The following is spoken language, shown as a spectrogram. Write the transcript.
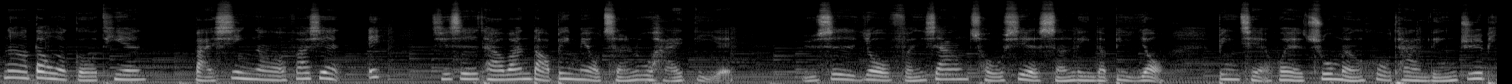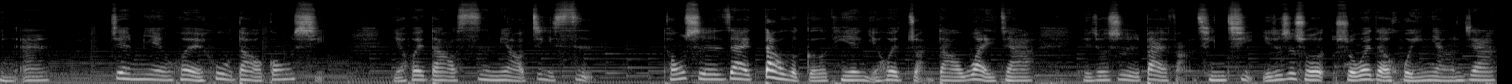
那到了隔天，百姓呢发现，哎，其实台湾岛并没有沉入海底，哎，于是又焚香酬谢神灵的庇佑。并且会出门互探邻居平安，见面会互道恭喜，也会到寺庙祭祀，同时在到了隔天也会转到外家，也就是拜访亲戚，也就是说所谓的回娘家。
